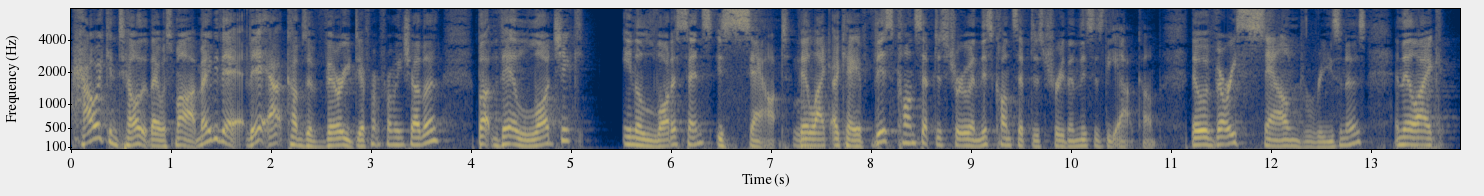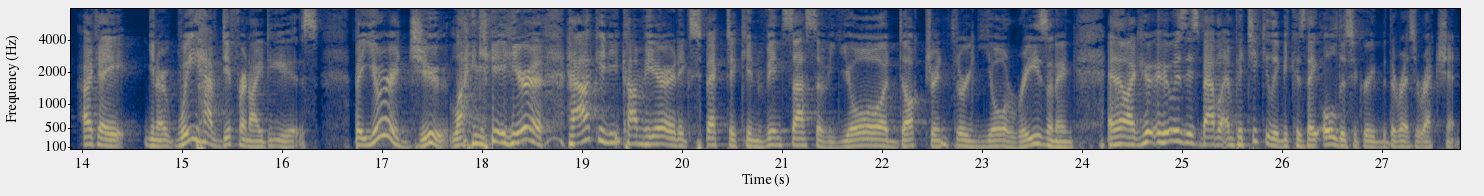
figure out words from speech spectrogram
how I can tell that they were smart. Maybe their their outcomes are very different from each other, but their logic in a lot of sense is sound. They're like, okay, if this concept is true and this concept is true, then this is the outcome. They were very sound reasoners and they're like, okay, you know, we have different ideas, but you're a Jew. Like, you're a, how can you come here and expect to convince us of your doctrine through your reasoning? And they're like, who, who is this Babylon? And particularly because they all disagreed with the resurrection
